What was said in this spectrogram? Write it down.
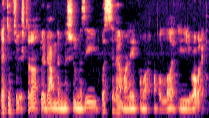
لا تنسوا الاشتراك لدعمنا بنشر المزيد. والسلام عليكم ورحمة الله وبركاته.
